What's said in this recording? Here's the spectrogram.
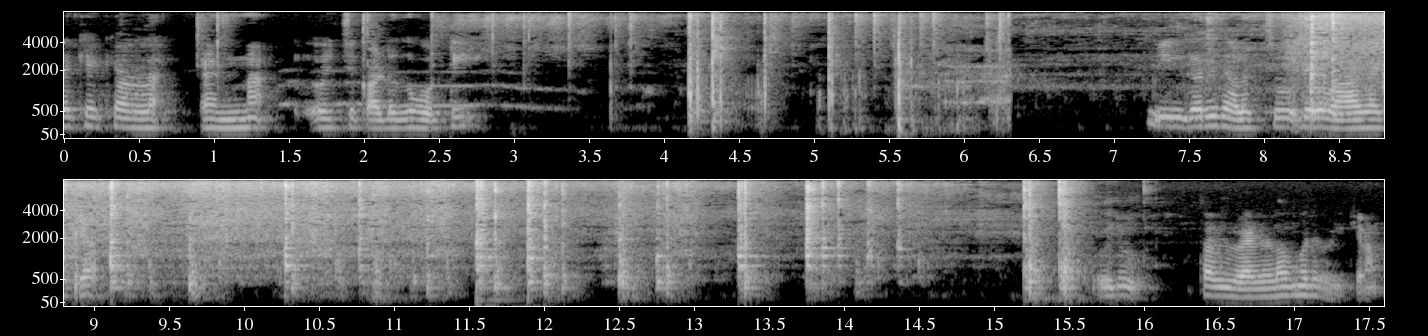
വാഴയ്ക്കൊക്കെയുള്ള എണ്ണ ഒഴിച്ച് കടുക് പൊട്ടി. മീൻകറി തിളച്ചു. ഇത് വാഴയ്ക്ക ഒരു തവി വെള്ളം കൂടി ഒഴിക്കണം.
